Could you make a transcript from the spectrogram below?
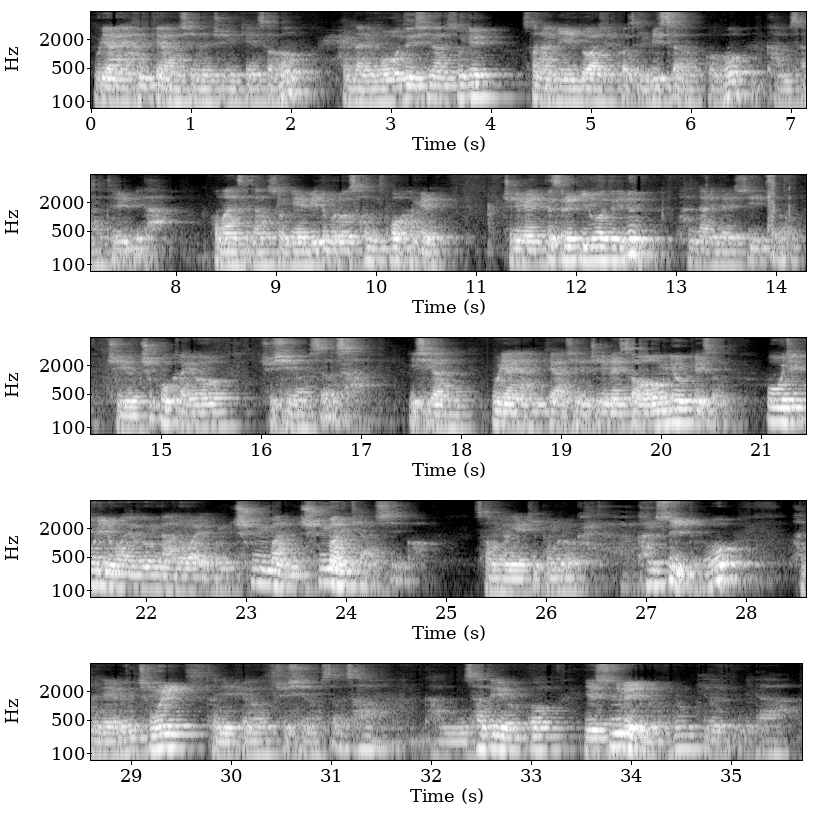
우리 안에 함께 하시는 주님께서 한날의 모든 시간 속에 선하게 인도하실 것을 믿사옵고 감사드립니다. 험한 세상 속에 믿음으로 선포하며 주님의 뜻을 이루어드리는 한날이 될 수 있도록 주여 축복하여 주시옵소서. 이 시간 우리 안에 함께 하시는 주님의 성령께서 오직 우리로 하여금 나로 하여금 충만 충만케 하시고 성령의 기쁨으로 가득할 수 있도록 하늘의 은총을 덧입혀 주시옵소서. 감사드리옵고 예수님의 이름으로 기도드립니다.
